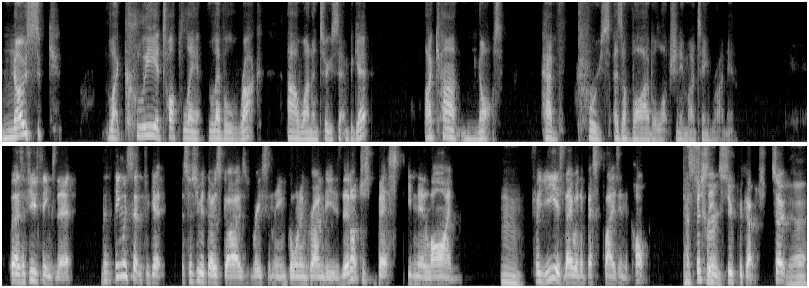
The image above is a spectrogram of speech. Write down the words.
no like clear top le- level ruck R1 and 2 set and forget. I can't not have Preuss as a viable option in my team right now. Well, there's a few things there. The thing with set and forget, especially with those guys recently in Gawn and Grundy, is they're not just best in their line. Mm. For years, they were the best players in the comp, That's especially true. in Supercoach. So Yeah.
